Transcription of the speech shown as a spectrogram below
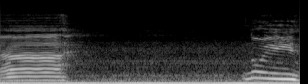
Е, ну і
